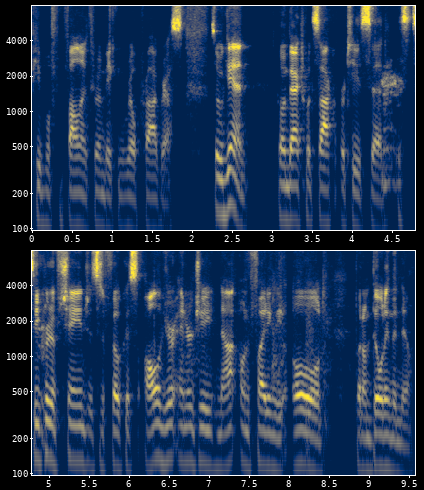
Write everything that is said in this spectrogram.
people from following through and making real progress. So again, going back to what Socrates said, the secret of change is to focus all of your energy not on fighting the old, but I'm building the new.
